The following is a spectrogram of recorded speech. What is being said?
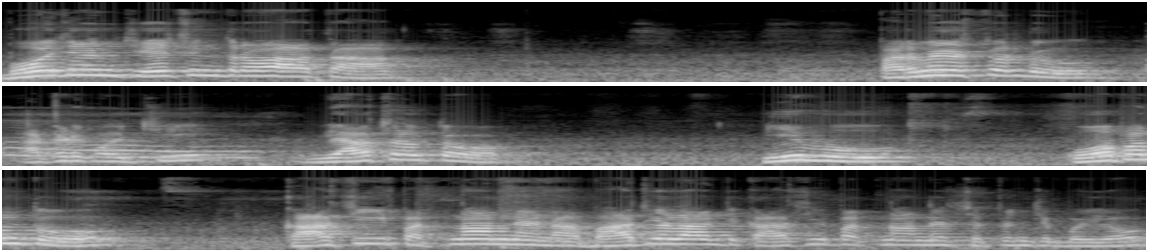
భోజనం చేసిన తర్వాత పరమేశ్వరుడు అక్కడికి వచ్చి వ్యాసులతో నీవు కోపంతో కాశీపట్నాన్ని నా భార్య లాంటి కాశీపట్నాన్ని చెప్పించిపోయావు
